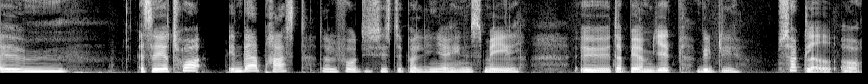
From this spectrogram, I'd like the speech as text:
øh, altså jeg tror, enhver præst, der vil få de sidste par linjer af hendes mail, øh, der beder om hjælp, vil blive så glad og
